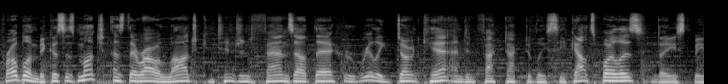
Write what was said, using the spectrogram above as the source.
problem because as much as there are a large contingent fans out there who really don't care and in fact actively seek out spoilers, and I used to be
